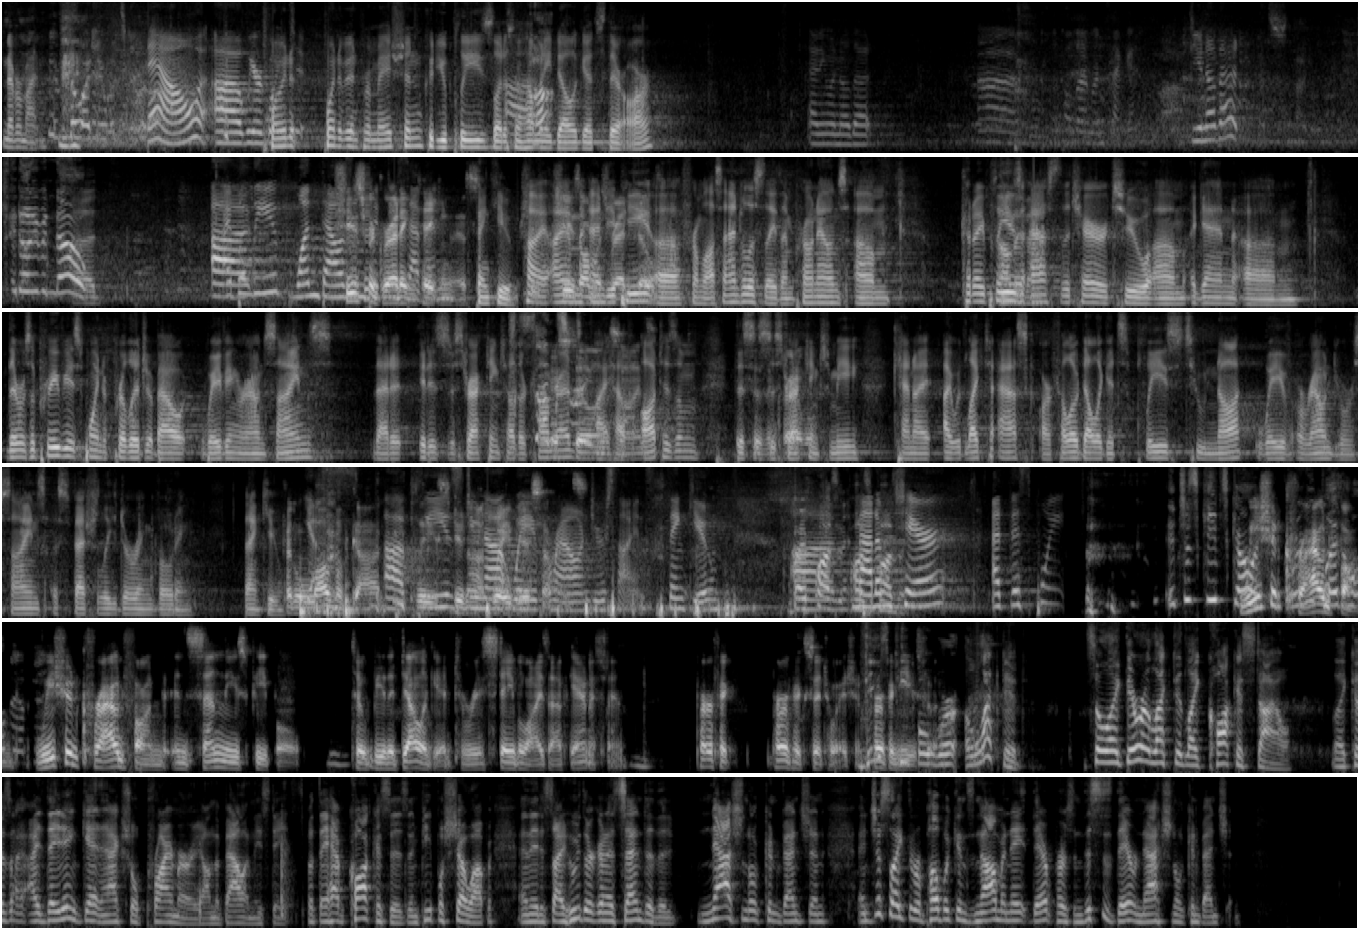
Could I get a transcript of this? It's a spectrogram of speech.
never mind. no idea what's going Now uh, we are going Point, to. point of information, could you please let us know how Uh, many delegates there are? Anyone know that? hold on one second. Do you know that? I don't even know. I believe 1,057. She's regretting taking this. Thank you. Hi, I she's am almost red NDP pilled. uh, from Los Angeles, they, them pronouns. Um, could I please ask the chair to, um, again, um, there was a previous point of privilege about waving around signs, that it, it is distracting to other Sign comrades. I have signs. autism. This, This is, is distracting to me. Can I, I would like to ask our fellow delegates, please, to not wave around your signs, especially during voting. Thank you. For the Yes. love of God, Uh, please, please do not, wave, your signs. around your signs. Thank you. right, pause it, Um, pause it, Madam pause it. Chair, at this point. It just keeps going. We should We're gonna play the whole crowdfund. We should crowdfund and send these people mm-hmm. to be the delegate to restabilize Afghanistan. Perfect, perfect situation. These perfect people were elected. So like they were elected like caucus style. Like because I, I they didn't get an actual primary on the ballot in these states, but they have caucuses and people show up and they decide who they're going to send to the national convention. And just like the Republicans nominate their person, this is their national convention.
